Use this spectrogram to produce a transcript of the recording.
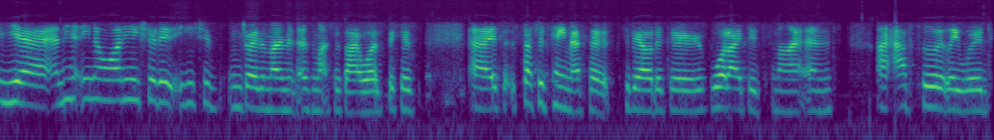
Yeah, and he, you know what? He should he should enjoy the moment as much as I was because uh, it's such a team effort to be able to do what I did tonight, and I absolutely would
